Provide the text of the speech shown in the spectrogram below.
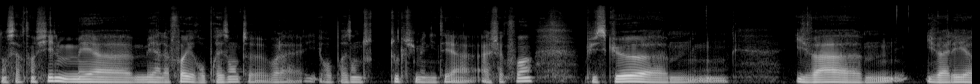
dans certains films, mais, euh, mais à la fois ils représentent, euh, voilà, ils représentent toute l'humanité à, chaque fois, puisque euh, il va, il va aller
